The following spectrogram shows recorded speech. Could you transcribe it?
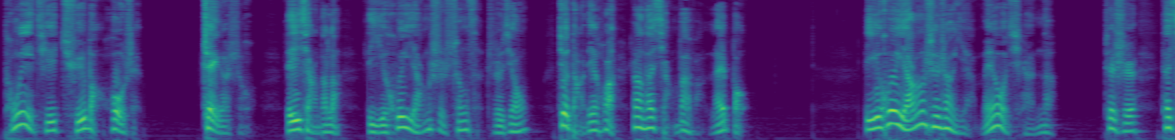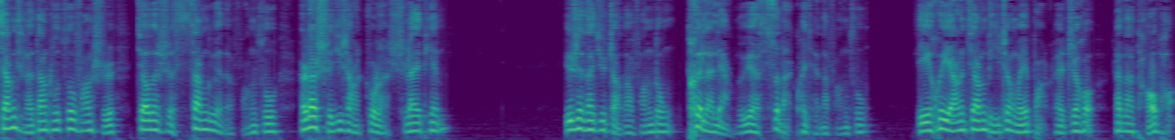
同意其取保候审。这个时候，李想到了李辉阳是生死之交，就打电话让他想办法来保。李辉阳身上也没有钱呢。这时，他想起了当初租房时交的是三个月的房租，而他实际上住了十来天。于是他去找到房东，退了两个月四百块钱的房租。李辉阳将李政委保出来之后，让他逃跑，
